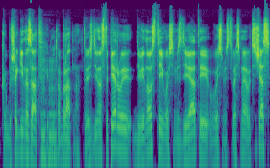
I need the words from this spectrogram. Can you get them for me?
как бы шаги назад Мгм. идут обратно. То есть 91-й, 90-й, 89-й, 88-й. Вот сейчас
